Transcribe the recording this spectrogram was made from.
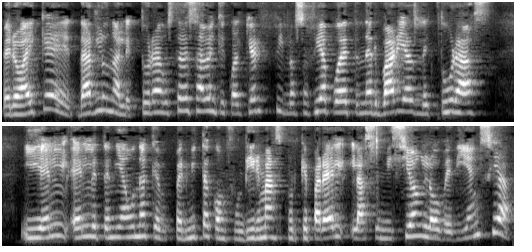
pero hay que darle una lectura. Ustedes saben que cualquier filosofía puede tener varias lecturas y él, él le tenía una que permite confundir más, porque para él la sumisión, la obediencia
